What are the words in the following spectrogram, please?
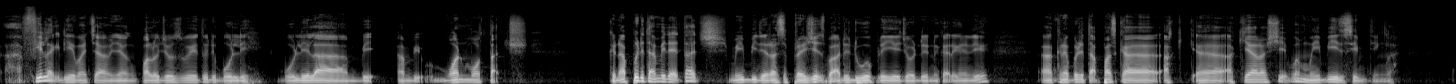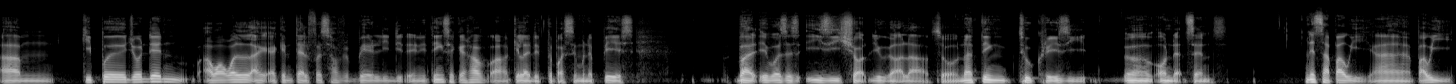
I feel like dia macam yang Paulo Josue tu dia boleh boleh lah ambil ambil one more touch. Kenapa dia tak ambil that touch? Maybe dia rasa pressure sebab ada dua player Jordan dekat dengan dia. Uh, kenapa dia tak pass kat uh, Akia Rashid pun maybe the same thing lah. Um, keeper Jordan awal-awal I, I can tell first half barely did anything. Second half uh, okay lah dia terpaksa menepis but it was an easy shot juga lah so nothing too crazy uh, on that sense. Dan Sapawi uh, Pawi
